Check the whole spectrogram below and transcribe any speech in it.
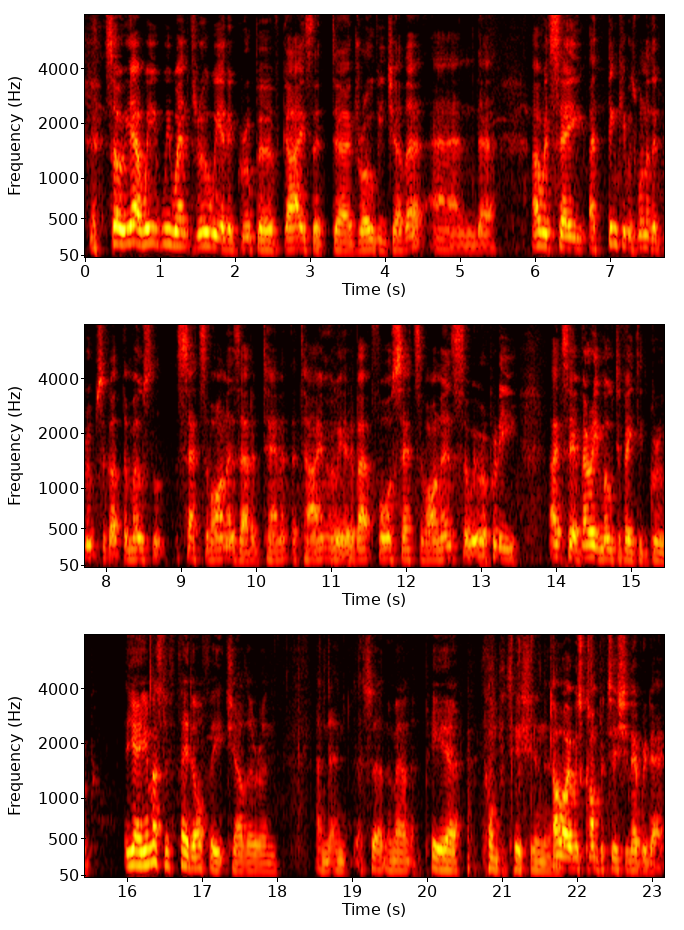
so yeah, we we went through. We had a group of guys that uh, drove each other, and uh, I would say I think it was one of the groups that got the most sets of honors out of ten at the time. We had about four sets of honors, so we were pretty. I'd say a very motivated group. Yeah, you must have fed off each other and and and a certain amount of peer competition. And, Oh, it was competition every day.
